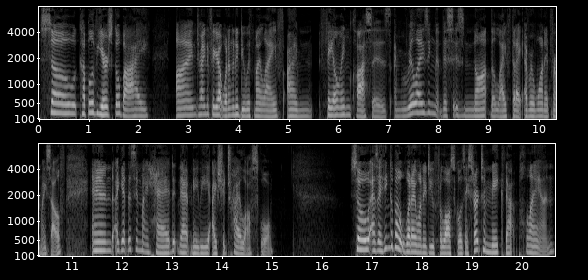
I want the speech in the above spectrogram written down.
So a couple of years go by. I'm trying to figure out what I'm going to do with my life. I'm failing classes. I'm realizing that this is not the life that I ever wanted for myself. And I get this in my head that maybe I should try law school. So, as I think about what I want to do for law school, as I start to make that plan,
